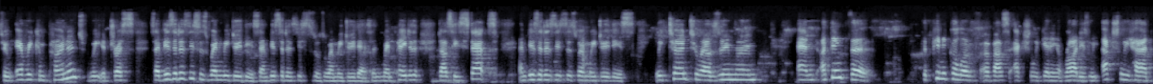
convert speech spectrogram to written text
through every component, we address, say, visitors, this is when we do this, and visitors, this is when we do this. And when Peter does his stats, and visitors, this is when we do this. We turn to our Zoom room, and I think the the pinnacle of, of us actually getting it right is we actually had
